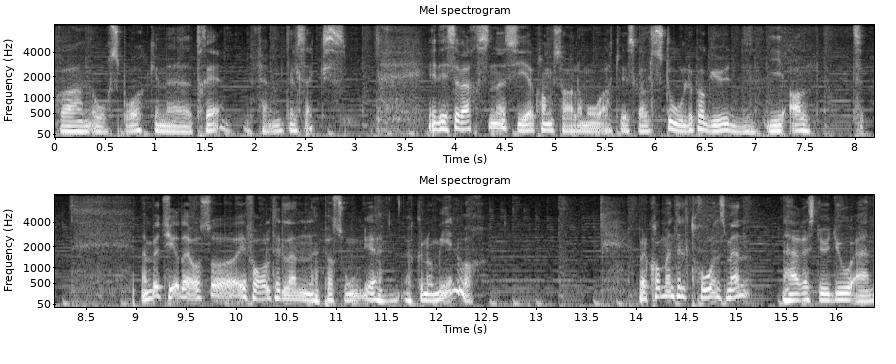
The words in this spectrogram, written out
fra ordspråkene 3, 5-6. I disse versene sier kong Salomo at vi skal stole på Gud i alt. Men betyr det også i forhold til den personlige økonomien vår? Velkommen til Troens menn. Her i studio er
